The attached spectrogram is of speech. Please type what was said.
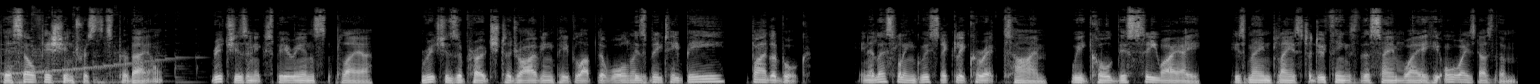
their selfish interests prevail. Rich is an experienced player. Rich's approach to driving people up the wall is BTB, by the book. In a less linguistically correct time, we called this CYA. His main play is to do things the same way he always does them.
